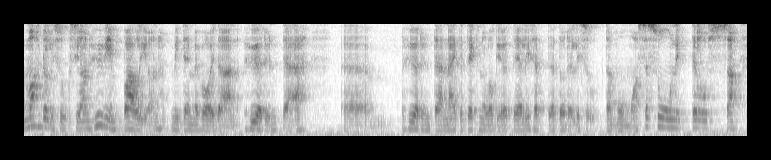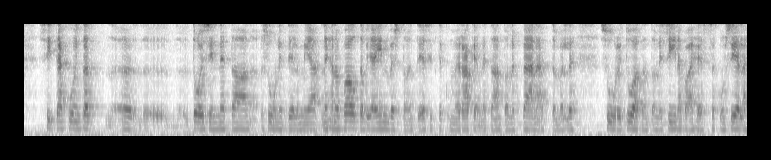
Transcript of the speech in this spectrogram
mahdollisuuksia on hyvin paljon, miten me voidaan hyödyntää hyödyntää näitä teknologioita ja lisättyä todellisuutta muun muassa suunnittelussa, sitä, kuinka toisinnetaan suunnitelmia. Nehän on valtavia investointeja sitten, kun me rakennetaan tuonne päänäyttämölle suuri tuotanto, niin siinä vaiheessa, kun siellä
